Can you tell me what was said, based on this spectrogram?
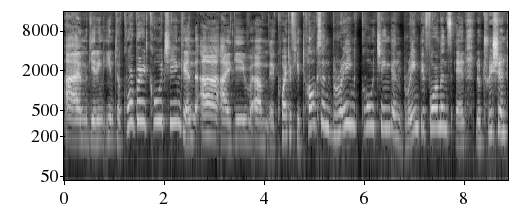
I'm getting into corporate coaching and uh, I gave um, quite a few talks on brain coaching and brain performance and nutrition,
